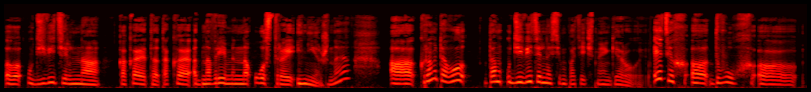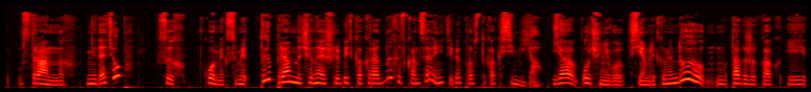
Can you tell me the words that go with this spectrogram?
э, удивительно какая-то такая одновременно острая и нежная. А кроме того, там удивительно симпатичные герои. Этих э, двух э, странных недотеп с их комиксами, ты прям начинаешь любить как родных, и в конце они тебе просто как семья. Я очень его всем рекомендую, так же, как и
